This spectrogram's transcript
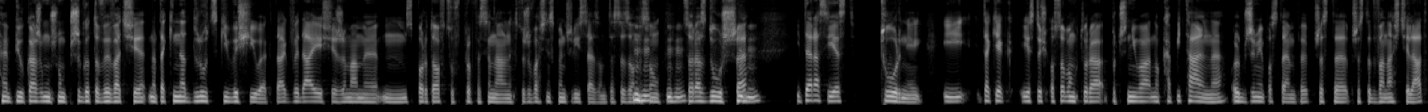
piłkarze muszą przygotowywać się na taki nadludzki wysiłek. Tak? Wydaje się, że mamy mm, sportowców profesjonalnych, którzy właśnie skończyli sezon. Te sezony Mhm, są mhm, coraz dłuższe. mhm. I teraz jest turniej. I tak jak jesteś osobą, która poczyniła no, kapitalne, olbrzymie postępy przez te, przez te 12 lat,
